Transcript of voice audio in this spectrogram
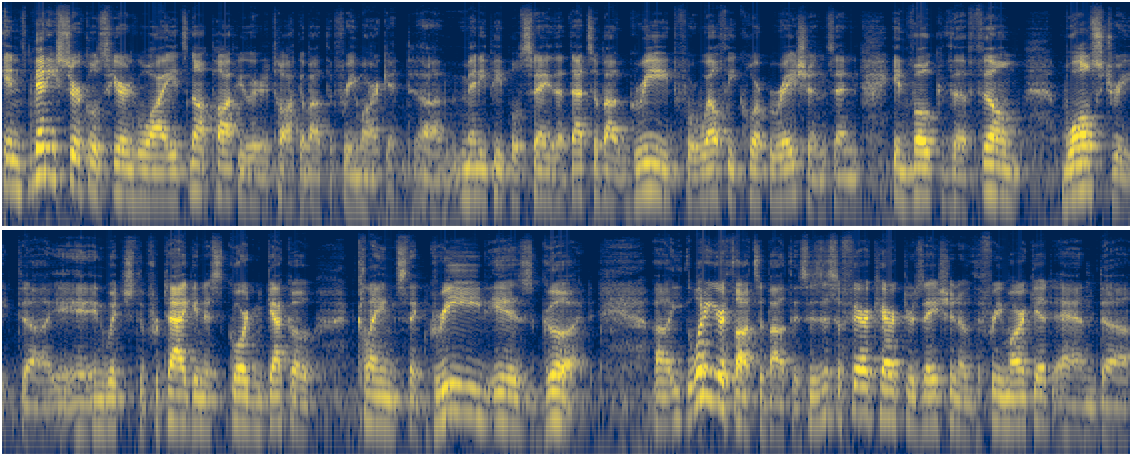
in many circles here in Hawaii, it's not popular to talk about the free market. Uh, many people say that that's about greed for wealthy corporations and invoke the film Wall Street, uh, in, in, which the protagonist Gordon Gekko claims that greed is good. Uh, what are your thoughts about this? Is this a fair characterization of the free market? And uh,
